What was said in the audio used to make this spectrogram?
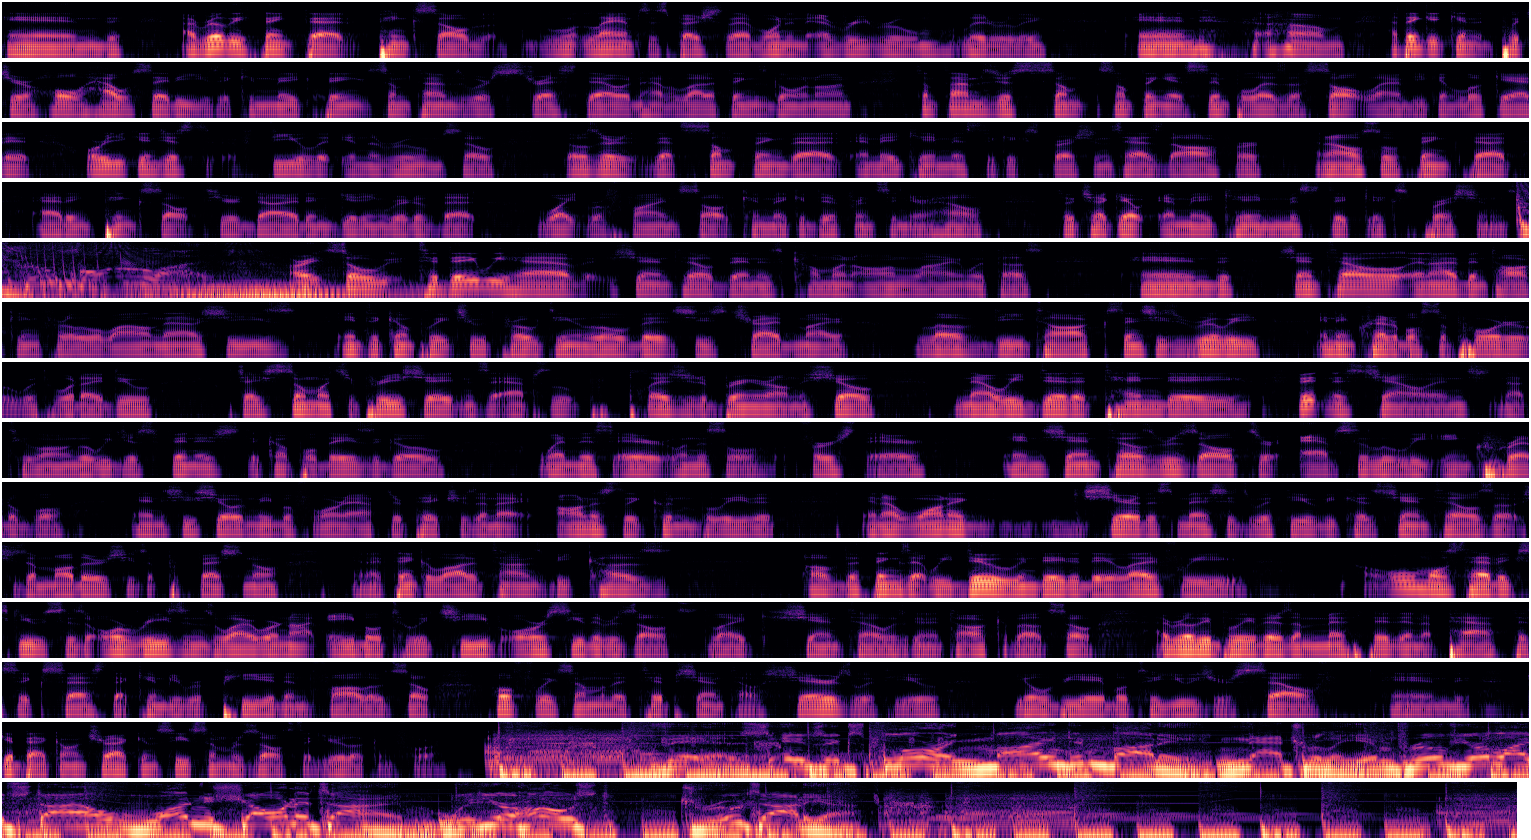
And I really think that pink salt lamps, especially, I have one in every room, literally. And um, I think it can put your whole house at ease. It can make things. Sometimes we're stressed out and have a lot of things going on. Sometimes just some something as simple as a salt lamp, you can look at it, or you can just feel it in the room. So those are that's something that MAK Mystic Expressions has to offer. And I also think that adding pink salt to your diet and getting rid of that white refined salt can make a difference in your health. So check out MAK Mystic Expressions. True Form Life. All right, so today we have Chantal Denis coming online with us. And Chantal and I have been talking for a little while now. She's into Complete Truth Protein a little bit. She's tried my Love Detox, and she's really an incredible supporter with what I do, which I so much appreciate. And it's an absolute pleasure to bring her on the show. Now, we did a 10 day fitness challenge not too long ago. We just finished a couple days ago when this air when this will first air. And Chantal's results are absolutely incredible. And she showed me before and after pictures and I honestly couldn't believe it. And I want to share this message with you because Chantal's a, she's a mother she's a professional. And I think a lot of times because of the things that we do in day-to-day life we almost have excuses or reasons why we're not able to achieve or see the results like Chantal was going to talk about. So I really believe there's a method and a path to success that can be repeated and followed. So hopefully some of the tips Chantal shares with you, you'll be able to use yourself and get back on track and see some results that you're looking for. This is Exploring Mind and Body. Naturally improve your lifestyle one show at a time with your host, Drew Tadia.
